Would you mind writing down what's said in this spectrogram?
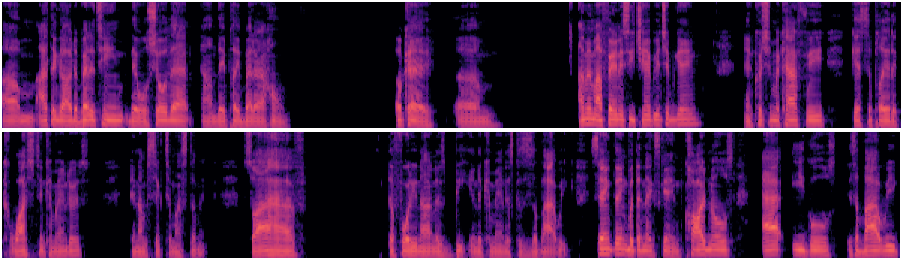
um, I think, are the better team. They will show that um, they play better at home. Okay, um, I'm in my fantasy championship game, and Christian McCaffrey gets to play the Washington Commanders, and I'm sick to my stomach. So I have the 49ers beating the Commanders because it's a bye week. Same thing with the next game. Cardinals at Eagles. It's a bye week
